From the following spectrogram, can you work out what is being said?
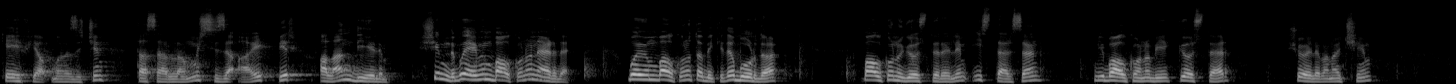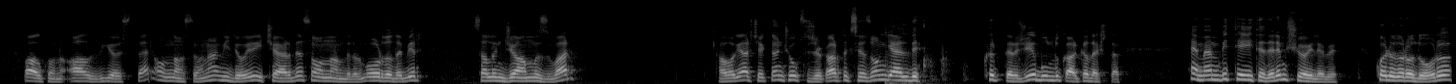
keyif yapmanız için tasarlanmış size ait bir alan diyelim. Şimdi bu evin balkonu nerede? Bu evin balkonu tabii ki de burada. Balkonu gösterelim. İstersen bir balkonu bir göster. Şöyle ben açayım. Balkonu al bir göster. Ondan sonra videoyu içeride sonlandıralım. Orada da bir salıncağımız var. Hava gerçekten çok sıcak. Artık sezon geldi. 40 dereceyi bulduk arkadaşlar. Hemen bir teyit edelim şöyle bir. Koridora doğru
